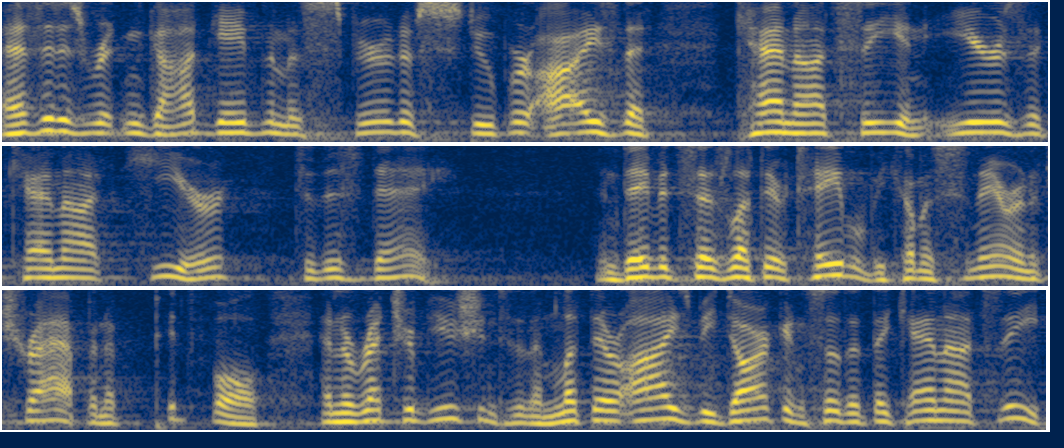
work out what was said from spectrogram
As it is written, God gave them a spirit of stupor, eyes that cannot see, and ears that cannot hear to this day. And David says, Let their table become a snare and a trap and a pitfall and a retribution to them. Let their eyes be darkened so that they cannot see,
